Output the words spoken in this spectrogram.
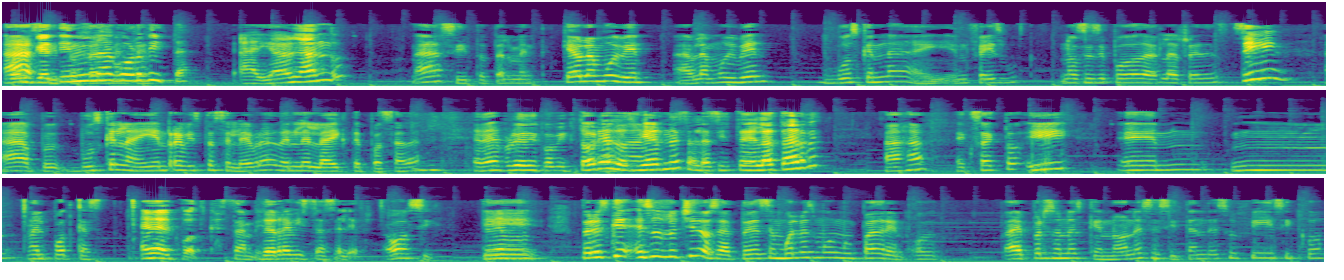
Ah, Porque sí, tiene una gordita ahí hablando. Ah, sí, totalmente. Que habla muy bien, habla muy bien. Búsquenla ahí en Facebook. No sé si puedo dar las redes. Sí, Ah, pues búsquenla ahí en Revista Celebra, denle like de pasada. en el periódico Victoria los viernes a las 7 de la tarde. Ajá, exacto. Y en mm, el podcast. En el podcast También. de Revista Celebra. Oh, sí. Y- pero es que eso es lo chido, o sea, te desenvuelves muy, muy padre. O- hay personas que no necesitan de su físico,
